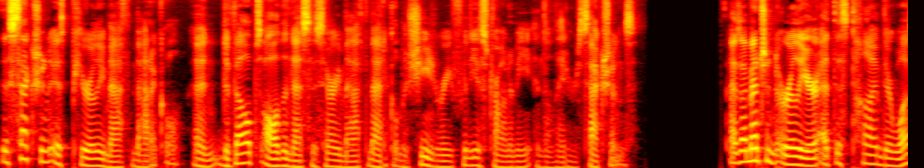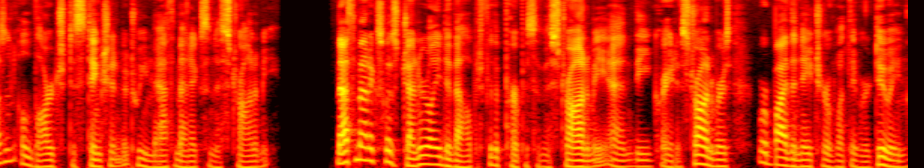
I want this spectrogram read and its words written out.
This section is purely mathematical and develops all the necessary mathematical machinery for the astronomy in the later sections. As I mentioned earlier, at this time there wasn't a large distinction between mathematics and astronomy. Mathematics was generally developed for the purpose of astronomy, and the great astronomers were, by the nature of what they were doing,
